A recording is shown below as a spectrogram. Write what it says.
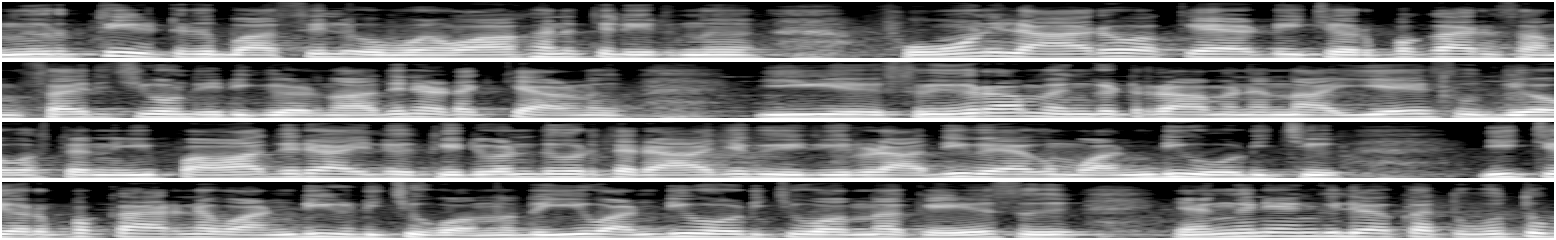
നിർത്തിയിട്ട് ബസ്സിൽ വാഹനത്തിലിരുന്ന് ഫോണിൽ ആരോ ഒക്കെ ആയിട്ട് ഈ ചെറുപ്പക്കാരൻ സംസാരിച്ചുകൊണ്ടിരിക്കുകയായിരുന്നു. അതിനിടയ്ക്കാണ് ഈ ശ്രീറാം വെങ്കട്ടരാമൻ എന്ന ഐ എ എസ് ഉദ്യോഗസ്ഥൻ ഈ പാതിരായിൽ തിരുവനന്തപുരത്തെ രാജവീതിയിലൂടെ അതിവേഗം വണ്ടി ഓടിച്ച് ഈ ചെറുപ്പക്കാരനെ വണ്ടി ഇടിച്ച് കൊന്നത്. ഈ വണ്ടി ഓടിച്ച് കൊന്ന കേസ് എങ്ങനെയെങ്കിലുമൊക്കെ തൂത്തു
